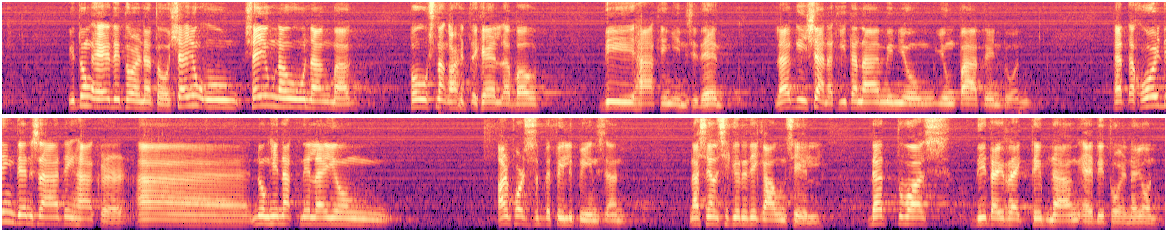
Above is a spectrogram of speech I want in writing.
itong editor na to, siya yung, un- siya yung naunang mag-post ng article about the hacking incident. Lagi siya, nakita namin yung, yung pattern doon. At according din sa ating hacker, ah, nung hinak nila yung Armed Forces of the Philippines and National Security Council, that was the directive ng editor na yon.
